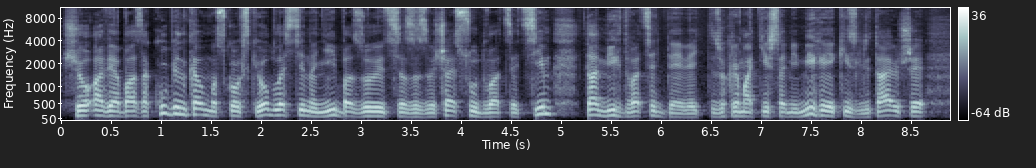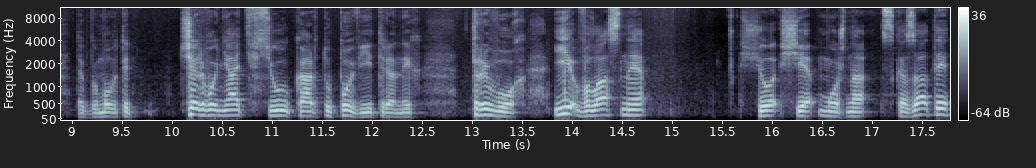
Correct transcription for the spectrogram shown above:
що авіабаза Кубінка в Московській області на ній базуються зазвичай Су-27 та Міг-29. Зокрема, ті ж самі міги, які злітаючи, так би мовити, червонять всю карту повітряних тривог. І, власне, що ще можна сказати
